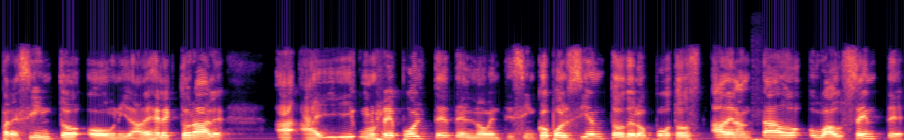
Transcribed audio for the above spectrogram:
precintos o unidades electorales, hay un reporte del 95% de los votos adelantados o ausentes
